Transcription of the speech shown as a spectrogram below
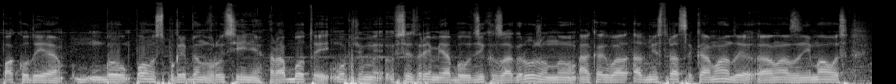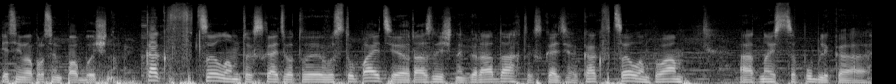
покуда я был полностью погребен в рутине работы. В общем, все время я был дико загружен, но а как бы администрация команды, она занималась этими вопросами побочно. Как в целом, так сказать, вот вы выступаете в различных городах, так сказать, как в целом к вам относится публика?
